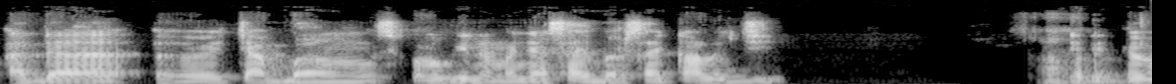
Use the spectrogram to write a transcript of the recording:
ada uh, cabang psikologi namanya cyber psychology. Apa Jadi itu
